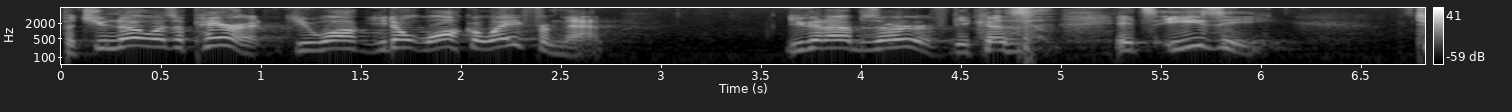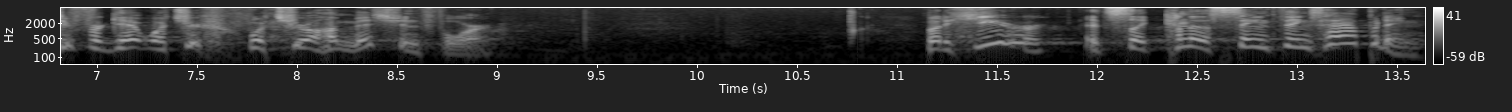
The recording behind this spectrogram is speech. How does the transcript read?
But you know as a parent, you walk you don't walk away from that. You got to observe because it's easy to forget what you're what you're on mission for. But here, it's like kind of the same thing's happening.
